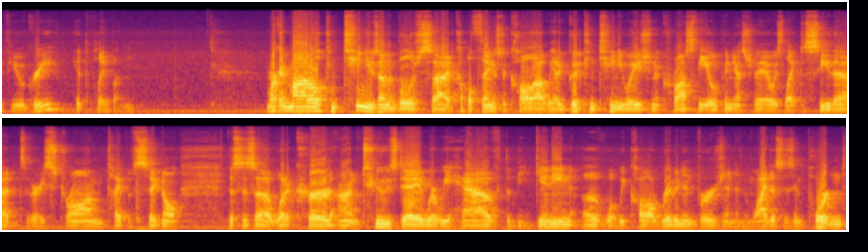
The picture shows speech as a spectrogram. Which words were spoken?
If you agree, hit the play button. Market model continues on the bullish side. A couple things to call out. We had a good continuation across the open yesterday. I always like to see that. It's a very strong type of signal. This is uh, what occurred on Tuesday where we have the beginning of what we call ribbon inversion. And why this is important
